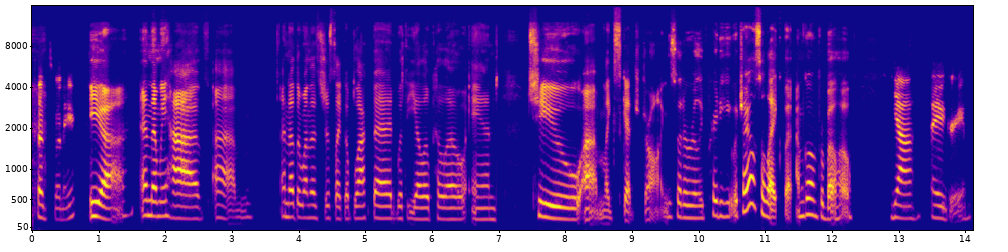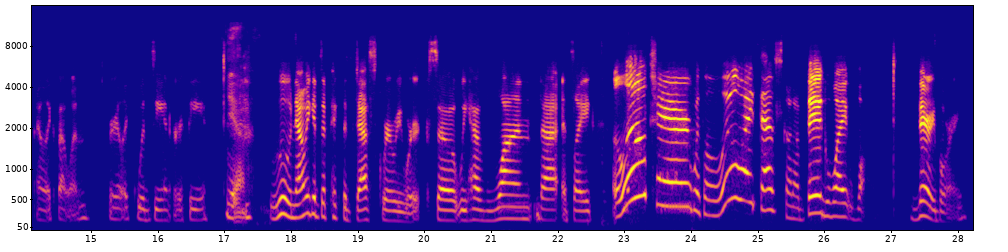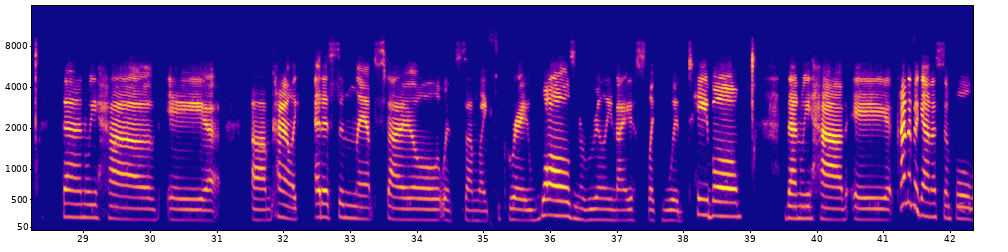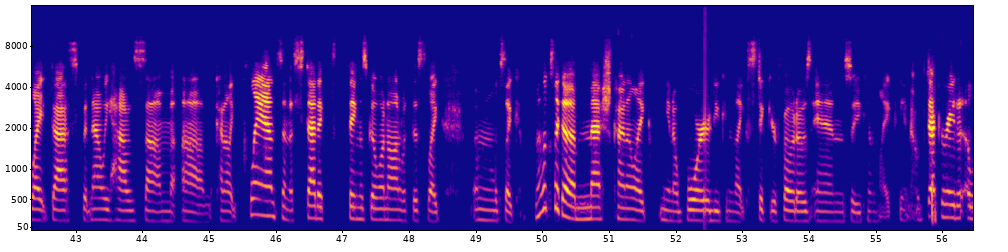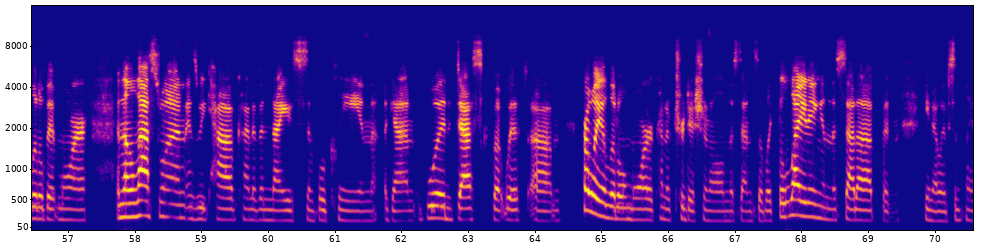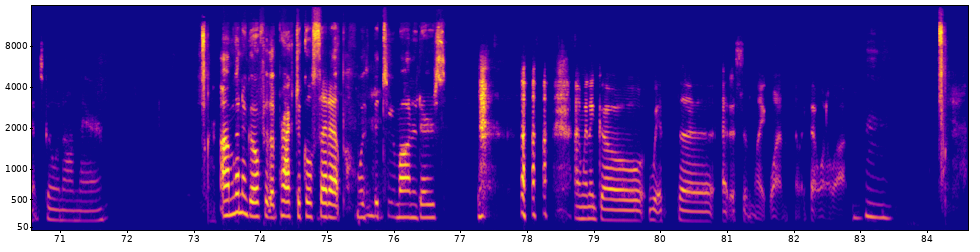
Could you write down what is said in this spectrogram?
that's funny. Yeah. And then we have um another one that's just like a black bed with a yellow pillow and two um like sketch drawings that are really pretty, which I also like, but I'm going for boho. Yeah, I agree. I like that one very like woodsy and earthy. Yeah. Ooh, now we get to pick the desk where we work. So we have one that it's like a little chair with a little white desk on a big white wall. Very boring. Then we have a um, kind of like Edison lamp style with some like gray walls and a really nice like wood table. Then we have a kind of again a simple white desk, but now we have some um, kind of like plants and aesthetic things going on with this like um, looks like it looks like a mesh kind of like you know board you can like stick your photos in so you can like you know decorate it a little bit more. And then the last one is we have kind of a nice simple clean again wood desk but with um, probably a little more kind of traditional in the sense of like the lighting and the setup and you know we have some plants going on there. I'm going to go for the practical setup with the two monitors. I'm going to go with the edison light one. I like that one a lot. Hmm.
